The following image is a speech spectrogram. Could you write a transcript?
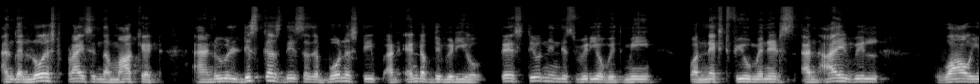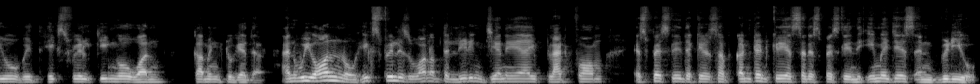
And the lowest price in the market. And we will discuss this as a bonus tip at end of the video. Stay tuned in this video with me for next few minutes and I will wow you with Higgsfield Kling O1 coming together. And we all know Higgsfield is one of the leading Gen AI platform, especially the case of content creation, especially in the images and video.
